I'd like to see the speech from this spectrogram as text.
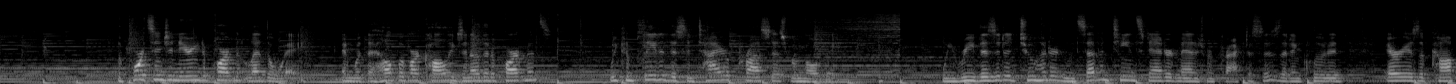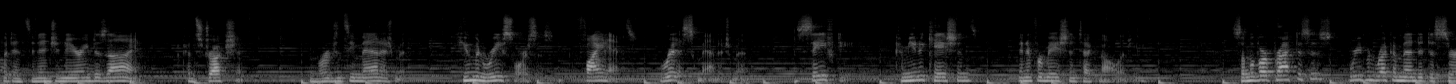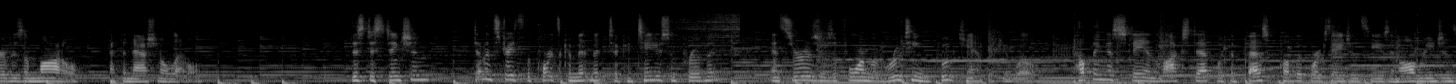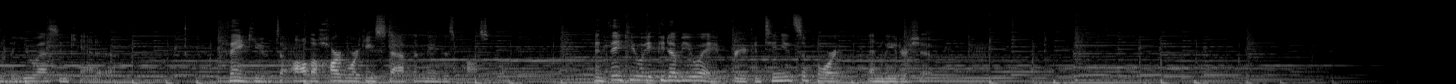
The Port's engineering department led the way, and with the help of our colleagues in other departments, we completed this entire process remotely. We revisited 217 standard management practices that included areas of competence in engineering design, construction, emergency management, human resources, finance, risk management, safety, communications, and information technology. Some of our practices were even recommended to serve as a model at the national level. This distinction demonstrates the port's commitment to continuous improvement and serves as a form of routine boot camp, if you will, helping us stay in lockstep with the best public works agencies in all regions of the US and Canada. Thank you to all the hardworking staff that made this possible. And thank you APWA for your continued support and leadership.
